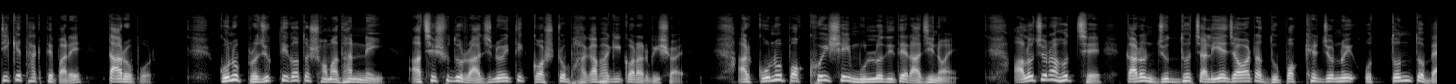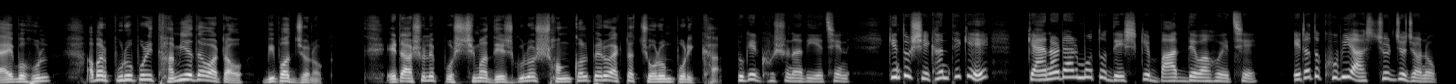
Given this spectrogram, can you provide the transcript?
টিকে থাকতে পারে তার ওপর। কোনো প্রযুক্তিগত সমাধান নেই, আছে শুধু রাজনৈতিক কষ্ট ভাগাভাগি করার বিষয়। আর কোনো পক্ষই সেই মূল্য দিতে রাজি নয়। আলোচনা হচ্ছে, কারণ যুদ্ধ চালিয়ে যাওয়াটা দুপক্ষের জন্যই অত্যন্ত ব্যয়বহুল, আবার পুরোপুরি থামিয়ে দেওয়াটাও বিপজ্জনক। এটা আসলে পশ্চিমা দেশগুলোর সংকল্পেরও একটা চরম পরীক্ষা। যুগের ঘোষণা দিয়েছেন। কিন্তু সেখান থেকে ক্যানাডার মতো দেশকে বাদ দেওয়া হয়েছে। এটা তো খুবই আশ্চর্যজনক।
